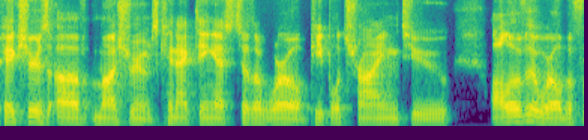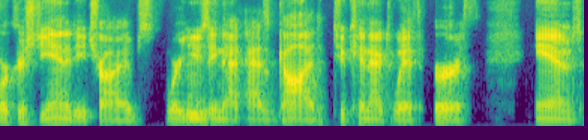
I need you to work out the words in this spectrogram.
pictures of mushrooms connecting us to the world, people trying to all over the world before Christianity tribes were Hmm. using that as God to connect with Earth. And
